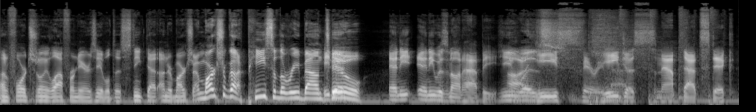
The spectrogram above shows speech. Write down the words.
Unfortunately, Lafreniere is able to sneak that under Markstrom. And Markstrom got a piece of the rebound He too. and he and he was not happy. He Uh, was he, very he mad. just snapped that stick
